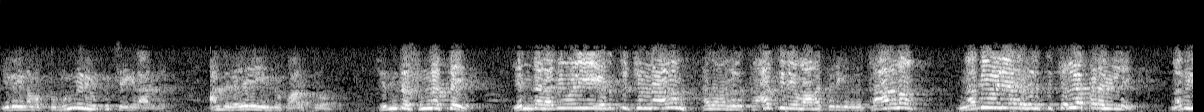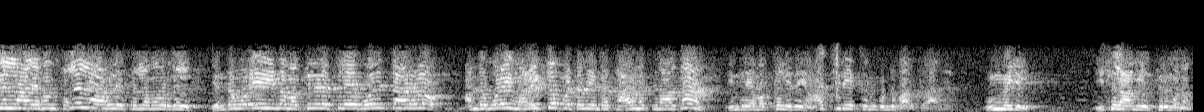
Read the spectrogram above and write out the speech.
இதை நமக்கு முன்னறிவிப்பு செய்கிறார்கள். அந்த நிலையை இன்று பார்க்கிறோம். எந்த சுண்ணத்தை எந்த நபி வழியை எடுத்துச் சொன்னாலும் அது அவர்களுக்கு ஆச்சரியமாக தெரிகிறது. காரணம் நபி வழி அவர்களுக்கு சொல்லப்படவில்லை. நபிகள் நாயகம் செல்லல்லாவிலே செல்லும் அவர்கள் எந்த முறையை இந்த மக்களிடத்திலே போதித்தார்களோ அந்த முறை மறைக்கப்பட்டது என்ற காரணத்தினால்தான் இன்றைய மக்கள் இதை ஆச்சரிய கண் கொண்டு பார்க்கிறார்கள். உண்மையில் இஸ்லாமிய திருமணம்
